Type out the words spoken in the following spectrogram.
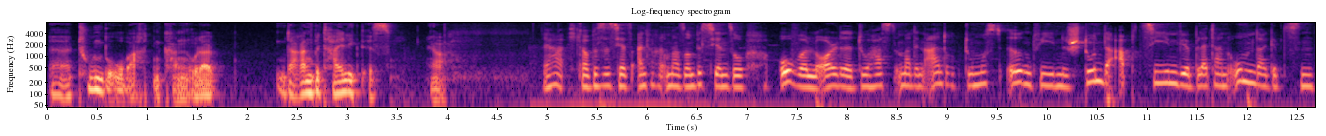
äh, Tun beobachten kann oder daran beteiligt ist. Ja. Ja, ich glaube, es ist jetzt einfach immer so ein bisschen so overlorded. Du hast immer den Eindruck, du musst irgendwie eine Stunde abziehen, wir blättern um, da gibt es ein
